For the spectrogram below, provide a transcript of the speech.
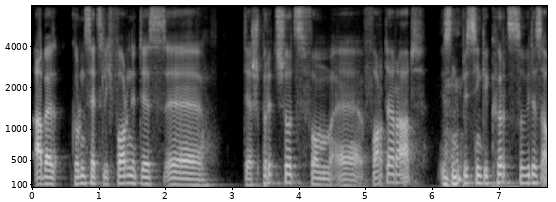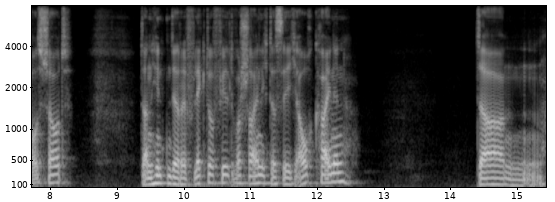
Aber grundsätzlich vorne das, äh, der Spritzschutz vom äh, Vorderrad ist mhm. ein bisschen gekürzt, so wie das ausschaut. Dann hinten der Reflektor fehlt wahrscheinlich, da sehe ich auch keinen. Dann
